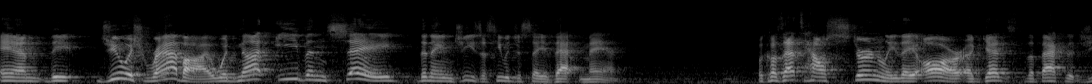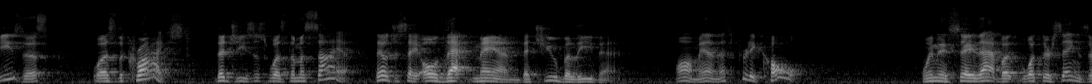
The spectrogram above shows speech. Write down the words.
And the Jewish rabbi would not even say the name Jesus, he would just say that man. Because that's how sternly they are against the fact that Jesus was the Christ, that Jesus was the Messiah. They'll just say, oh, that man that you believe in. Oh, man, that's pretty cold when they say that. But what they're saying is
